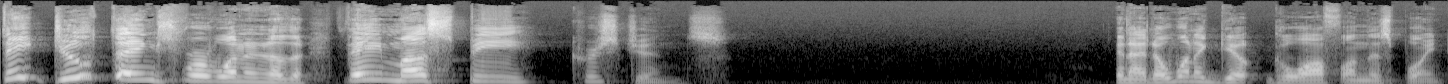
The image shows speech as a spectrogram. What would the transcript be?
They do things for one another. They must be Christians. And I don't want to go off on this point,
